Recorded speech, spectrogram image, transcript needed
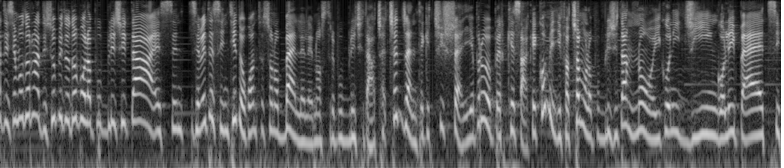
Tornati, siamo tornati subito dopo la pubblicità e sen- se avete sentito quanto sono belle le nostre pubblicità, cioè c'è gente che ci sceglie proprio perché sa che come gli facciamo la pubblicità noi con i jingle, i pezzi,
